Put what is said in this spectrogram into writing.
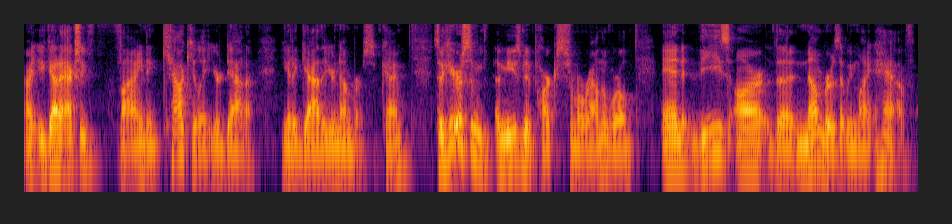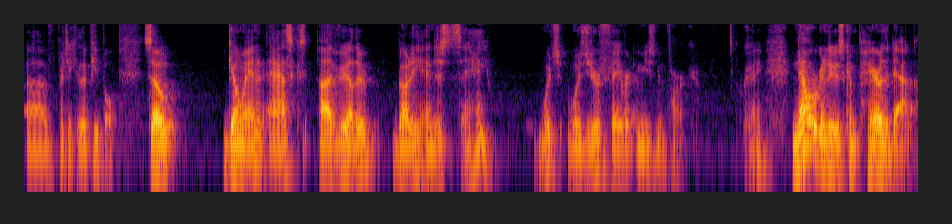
All right, you got to actually find and calculate your data. You got to gather your numbers, okay? So here are some amusement parks from around the world, and these are the numbers that we might have of particular people. So go in and ask every other buddy and just say, hey, which was your favorite amusement park? Okay. Now what we're going to do is compare the data.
